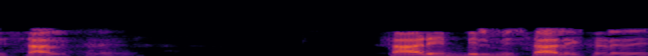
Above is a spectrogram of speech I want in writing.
مثال کړي تعریف بال مثال کړي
